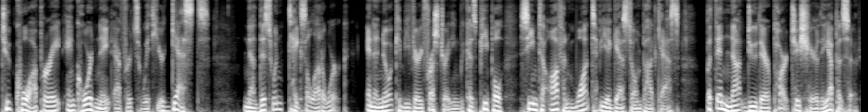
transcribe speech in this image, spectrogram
to cooperate and coordinate efforts with your guests. Now, this one takes a lot of work. And I know it can be very frustrating because people seem to often want to be a guest on podcasts, but then not do their part to share the episode.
